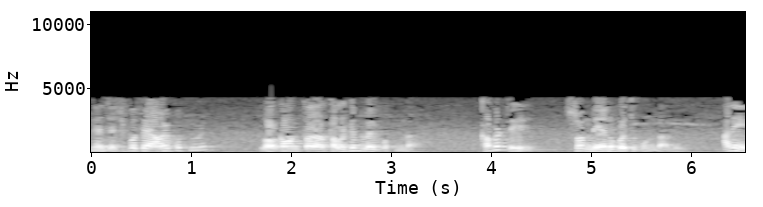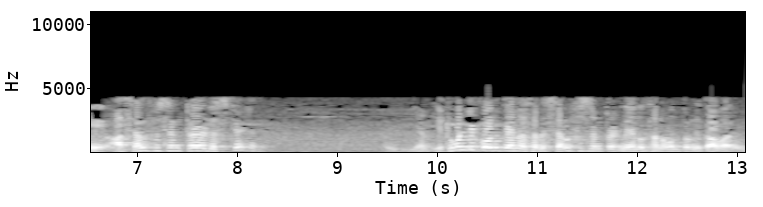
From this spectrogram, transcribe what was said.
నేను చచ్చిపోతే ఏమైపోతుంది? లోకం అంతా తలకిందులైపోతుందా? కాబట్టి సో నేను బతికుండాలి. అని ఆ సెల్ఫ్ సెంటర్డ్ స్టేట్ ఎటువంటి కోరికైనా సరే సెల్ఫ్ సెంటర్డ్ నేను ధనవంతుని కావాలి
